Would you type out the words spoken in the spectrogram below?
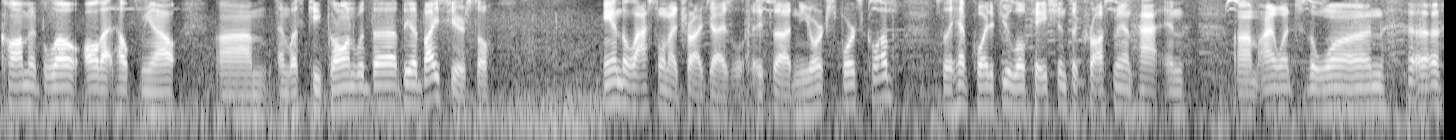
comment below all that helps me out um, and let's keep going with the the advice here so and the last one i tried guys it's a new york sports club so they have quite a few locations across manhattan um, i went to the one uh,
